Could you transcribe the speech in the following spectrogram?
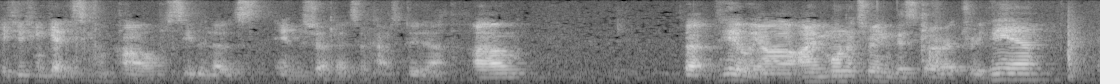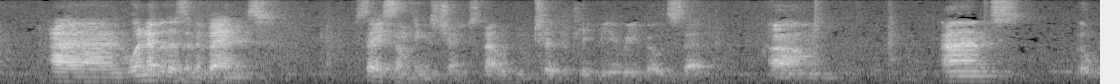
If you can get it to compile, see the notes in the show notes on how to do that. Um, but here we are, I'm monitoring this directory here, and whenever there's an event, say something has changed, that would typically be a rebuild step. Um, and oh,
